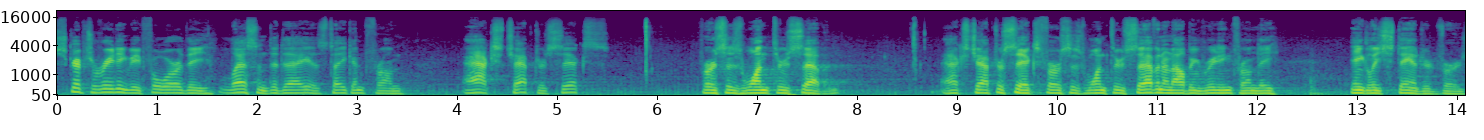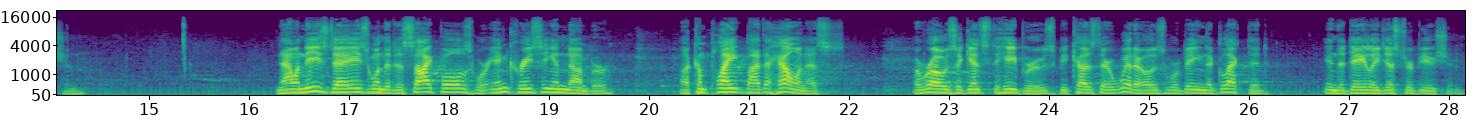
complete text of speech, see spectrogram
scripture reading before the lesson today is taken from Acts chapter 6, verses 1 through 7. Acts chapter 6, verses 1 through 7, and I'll be reading from the English Standard Version. Now, in these days, when the disciples were increasing in number, a complaint by the Hellenists arose against the Hebrews because their widows were being neglected in the daily distribution.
